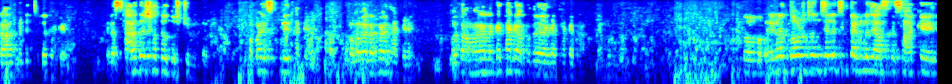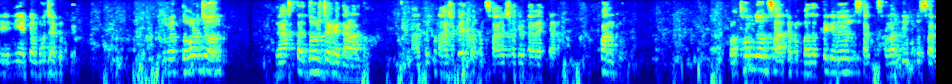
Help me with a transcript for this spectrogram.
ডান পেটের ছেলে থাকে। এটা স্যারদের সাথেও দুষ্টুমি করে। সবাই স্কুলে থাকে, সবাই এলাকায় থাকে। হয়তো আমার এলাকায় থাকে আপনাদের এলাকায় থাকে না এমন না। তো এরা দশজন ছেলে চিন্তা করল যে আজকে স্যারকে নিয়ে একটা মজা করবে। এবার দশজন রাস্তায় দশ জায়গায় দাঁড়ানো আর যখন আসবে, তখন স্যারের সাথে তারা একটা ফান করবে। প্রথম যখন স্যার যখন বাজার থেকে বেরোলো সালাম দিয়ে বলল, স্যার,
